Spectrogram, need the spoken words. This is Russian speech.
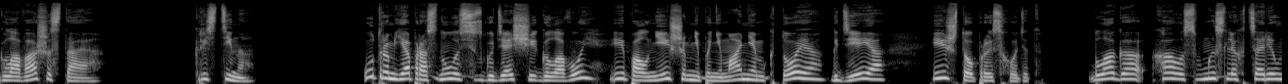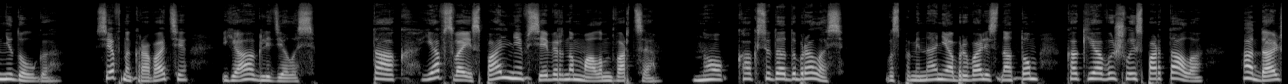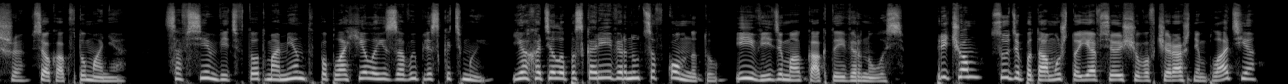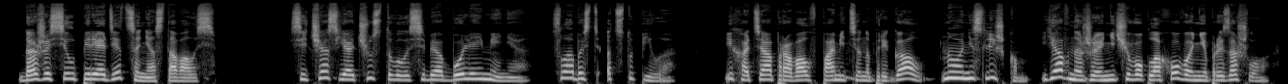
Глава шестая. Кристина. Утром я проснулась с гудящей головой и полнейшим непониманием, кто я, где я и что происходит. Благо, хаос в мыслях царил недолго. Сев на кровати, я огляделась. Так, я в своей спальне в Северном Малом дворце. Но как сюда добралась? Воспоминания обрывались на том, как я вышла из портала, а дальше все как в тумане. Совсем ведь в тот момент поплохело из-за выплеска тьмы. Я хотела поскорее вернуться в комнату, и, видимо, как-то и вернулась. Причем, судя по тому, что я все еще во вчерашнем платье, даже сил переодеться не оставалось. Сейчас я чувствовала себя более-менее. Слабость отступила. И хотя провал в памяти напрягал, но не слишком. Явно же ничего плохого не произошло.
